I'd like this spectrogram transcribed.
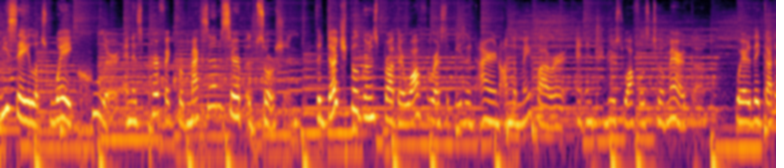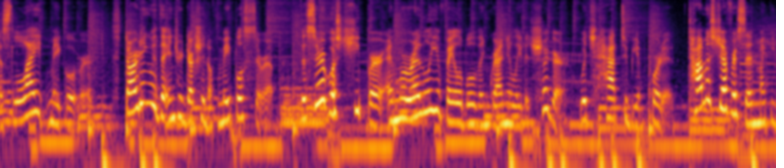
We say it looks way cooler and is perfect for maximum syrup absorption. The Dutch pilgrims brought their waffle recipes and iron on the Mayflower and introduced waffles to America where they got a slight makeover. Starting with the introduction of maple syrup. The syrup was cheaper and more readily available than granulated sugar, which had to be imported. Thomas Jefferson might be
